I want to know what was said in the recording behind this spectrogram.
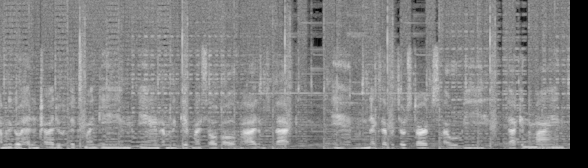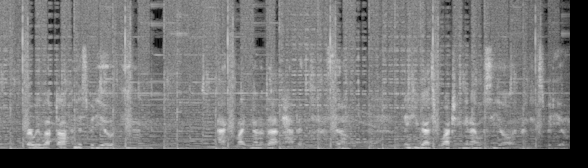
I'm gonna go ahead and try to fix my game and I'm gonna give myself all of my items back. And when the next episode starts, I will be back in the mine where we left off in this video and act like none of that happened. So thank you guys for watching and I will see y'all in my next video.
